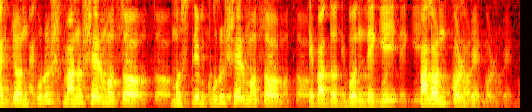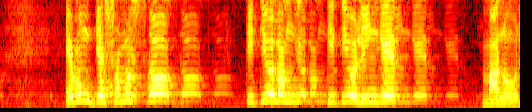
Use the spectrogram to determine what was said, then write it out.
একজন পুরুষ মানুষের মতো, মুসলিম পুরুষের মতো এবাদত বন্দেগি পালন করবেন। এবং যে সমস্ত তৃতীয় তৃতীয় লিঙ্গের মানুষ,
